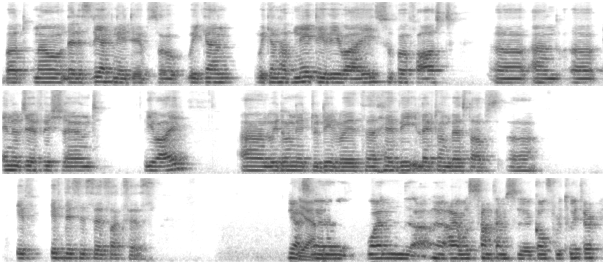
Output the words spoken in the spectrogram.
but now there is React Native, so we can we can have native UI, super fast uh, and uh, energy efficient UI, and we don't need to deal with uh, heavy Electron-based apps uh, if if this is a success. Yes, yeah. uh, when uh, I was sometimes uh, go through Twitter,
